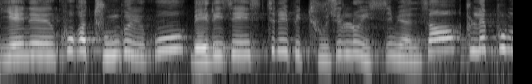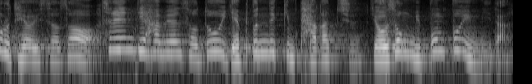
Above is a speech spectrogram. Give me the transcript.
얘는 코가 둥글고 메리제인 스트랩이 두 줄로 있으면서 플랫폼으로 되어 있어서 트렌디하면서도 예쁜 느낌 다 갖춘 여성미 뿜뿜입니다.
